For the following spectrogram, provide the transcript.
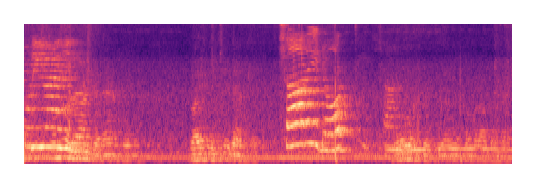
पूरी लानी रहने दे रहने दे। दवाई नीचे रहने दे। सारी डॉट थी सारी डॉट थी हमें कमरा बना है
